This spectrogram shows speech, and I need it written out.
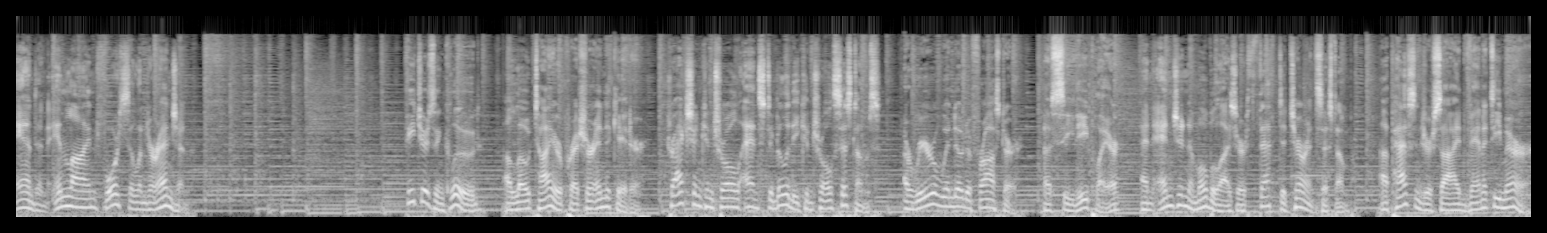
and an inline four-cylinder engine. Features include a low tire pressure indicator, traction control and stability control systems, a rear window defroster, a CD player, an engine immobilizer theft deterrent system, a passenger side vanity mirror,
